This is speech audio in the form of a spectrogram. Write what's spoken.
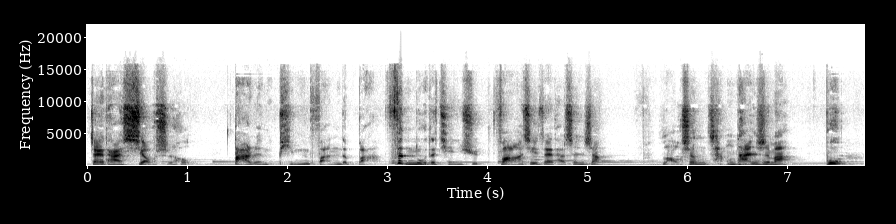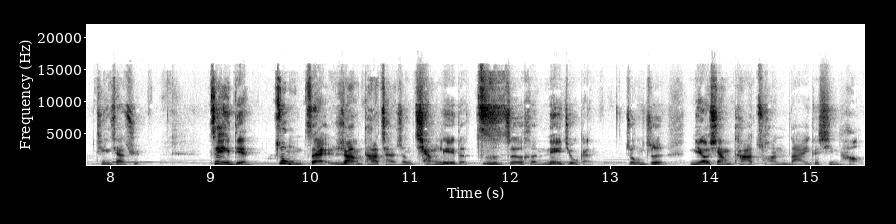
在他小时候，大人频繁的把愤怒的情绪发泄在他身上，老生常谈是吗？不，听下去，这一点重在让他产生强烈的自责和内疚感。总之，你要向他传达一个信号：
